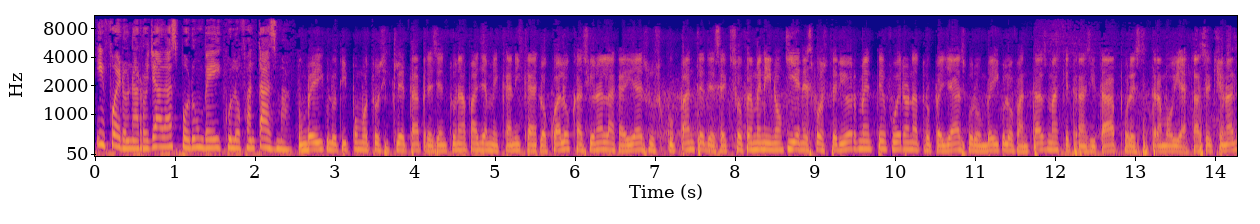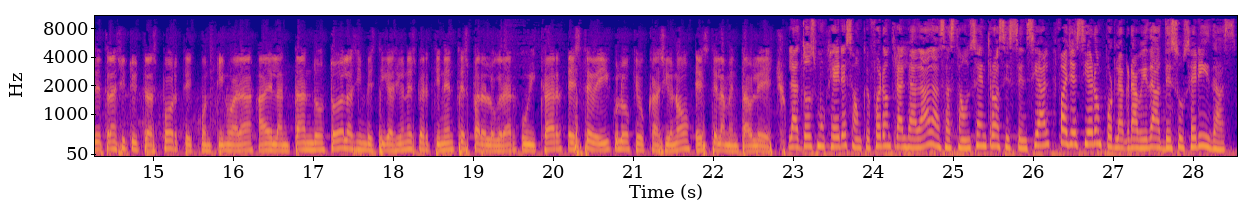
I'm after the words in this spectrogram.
y fueron arrolladas por un vehículo fantasma. Un vehículo tipo motocicleta presenta una falla mecánica, lo cual ocasiona la caída de sus ocupantes de sexo femenino, quienes posteriormente fueron atropelladas por un vehículo fantasma que transitaba por este tramo vial. La seccional de tránsito y transporte continuará adelantando todas las investigaciones pertinentes para lograr ubicar este vehículo que ocasionó este lamentable hecho. Las dos mujeres, aunque fueron trasladadas hasta un centro asistencial, fallecieron por la gravedad de sus heridas.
